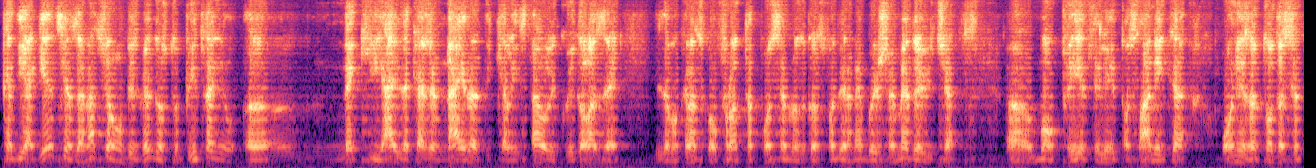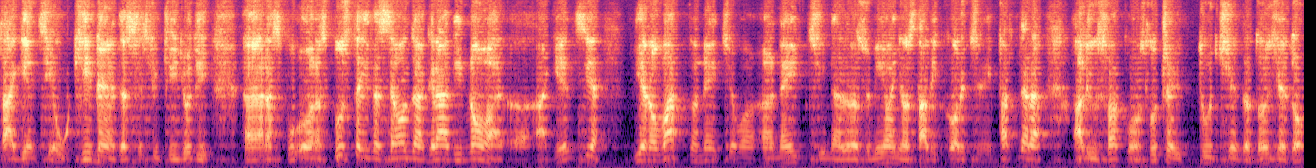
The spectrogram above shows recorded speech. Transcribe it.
Kad je Agencija za nacionalnu bezbednost u pitanju, eh, neki, ajde da kažem, najradikalni stavovi koji dolaze iz demokratskog fronta, posebno od gospodina Nebojša Medovića, mog prijatelja i poslanika, on je za to da se ta agencija ukine, da se svi ti ljudi raspusta i da se onda gradi nova agencija. Vjerovatno nećemo neći na razumijevanje ostalih koalicijnih partnera, ali u svakom slučaju tu će da dođe do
